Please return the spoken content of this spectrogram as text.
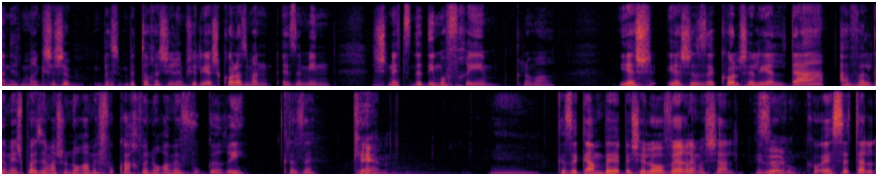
אני מרגישה שבתוך השירים שלי יש כל הזמן איזה מין שני צדדים הופכיים. כלומר, יש, יש איזה קול של ילדה, אבל גם יש פה איזה משהו נורא מפוקח ונורא מבוגרי כזה. כן, אמ, כזה גם ב- בשלא עובר, למשל. כזה זהו. כועסת על...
